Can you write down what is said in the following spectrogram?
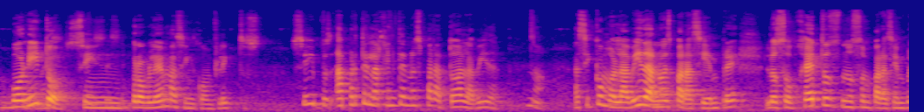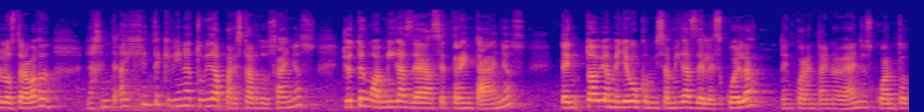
Bonito, Sí, sin sí, sí. problemas, sin conflictos. Sí, pues aparte la gente no es para toda la vida. No. Así como la vida no es para siempre, los objetos no son para siempre, los trabajos. La gente, hay gente que viene a tu vida para estar dos años. Yo tengo amigas de hace 30 años. Todavía me llevo con mis amigas de la escuela. Tengo 49 años. ¿Cuánto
